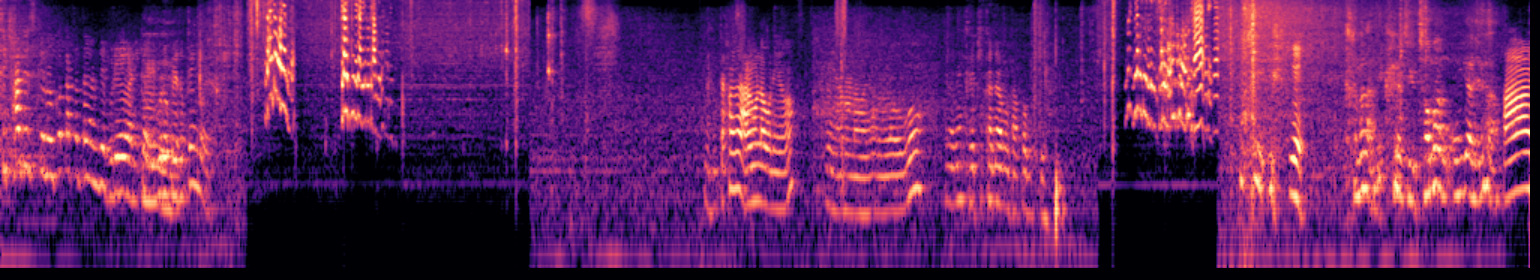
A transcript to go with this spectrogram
특히 하드디스크는 껐다 껐다 하는데 무리가 가니까 음. 일부러 그래서 뺀 거예요. 네, 일단 화면 안 올라오네요. 네, 안 올라와요. 안 올라오고 그다음에 그래픽카드 한번 바꿔볼게요. 혹시 예. 가면 안 될까요? 지금 저만 온 게 아니라. 아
